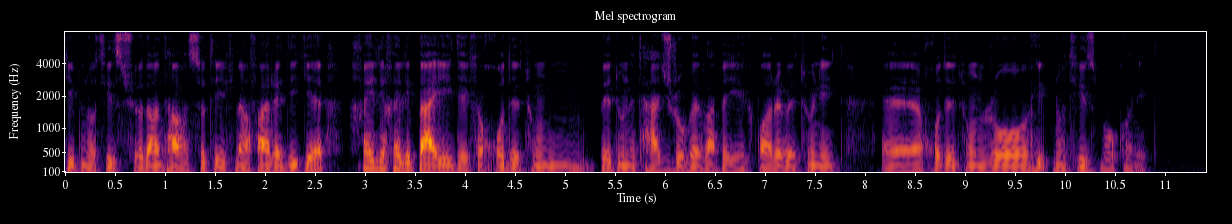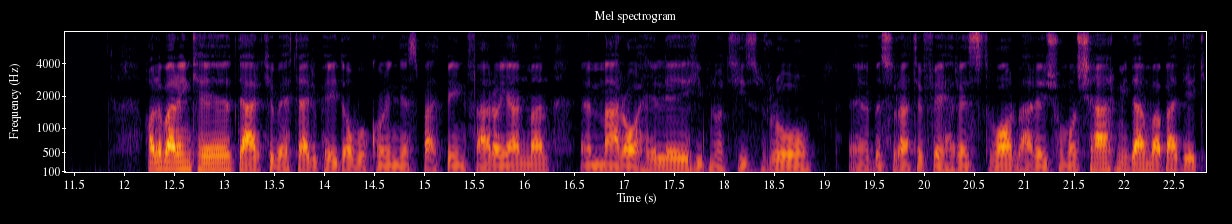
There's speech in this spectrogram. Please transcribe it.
هیپنوتیزم شدن توسط یک نفر دیگه خیلی خیلی بعیده که خودتون بدون تجربه و به یک باره بتونید خودتون رو هیپنوتیزم بکنید. حالا برای اینکه درک بهتری پیدا بکنید نسبت به این فرایند من مراحل هیپنوتیزم رو به صورت فهرستوار برای شما شرح میدم و بعد یک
